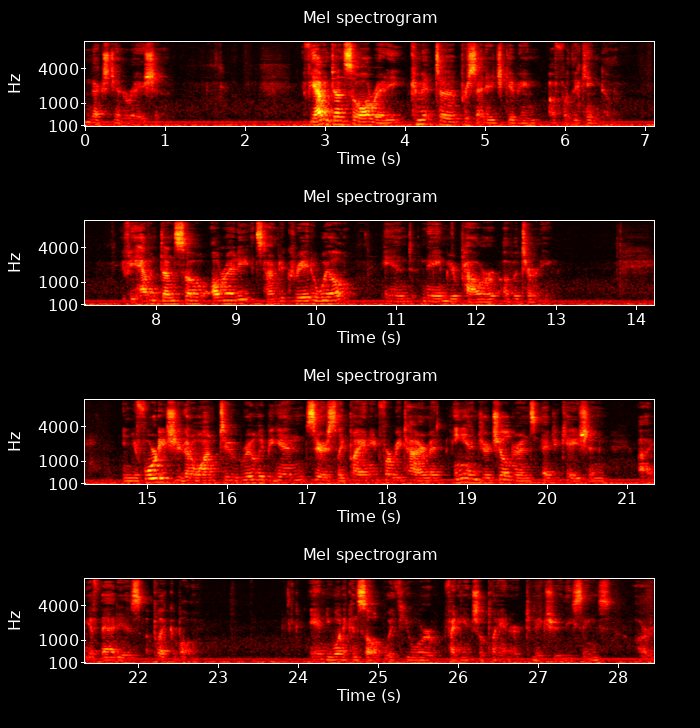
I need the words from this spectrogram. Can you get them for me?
next generation. If you haven't done so already, commit to percentage giving uh, for the kingdom. If you haven't done so already, it's time to create a will and name your power of attorney. In your 40s, you're going to want to really begin seriously planning for retirement and your children's education uh, if that is applicable. And you want to consult with your financial planner to make sure these things are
